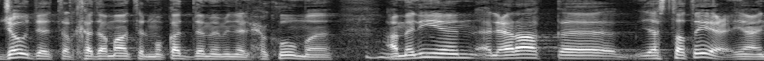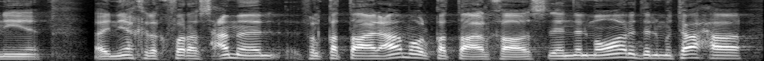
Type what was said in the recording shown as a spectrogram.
جودة الخدمات المقدمة من الحكومة. عمليا العراق يستطيع يعني أن يخلق فرص عمل في القطاع العام والقطاع الخاص لأن الموارد المتاحة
